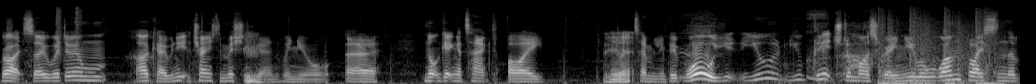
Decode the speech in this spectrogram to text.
Right, so we're doing... Okay, we need to change the mission again when you're uh, not getting attacked by yeah. like 10 million people. Whoa, you, you you glitched on my screen. You were one place in the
